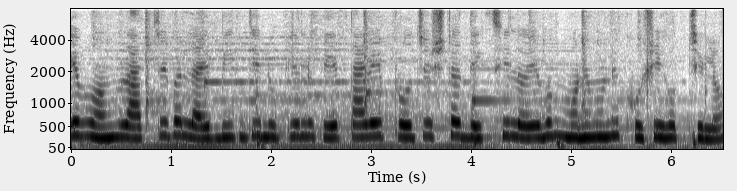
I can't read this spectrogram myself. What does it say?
এবং রাত্রিবেলায় বিগজি লুকিয়ে লুকিয়ে তার এই প্রচেষ্টা দেখছিল এবং মনে মনে খুশি হচ্ছিল।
